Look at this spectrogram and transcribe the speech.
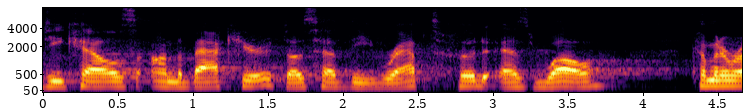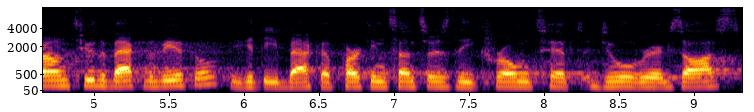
decals on the back here. It does have the wrapped hood as well. Coming around to the back of the vehicle, you get the backup parking sensors, the chrome tipped dual rear exhaust.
